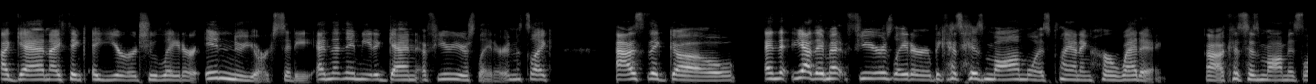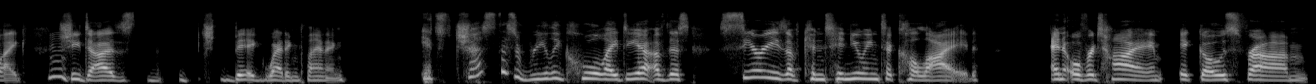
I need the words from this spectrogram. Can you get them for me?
again, I think a year or two later in New York City. And then they meet again a few years later. And it's like, as they go, and th- yeah, they met a few years later because his mom was planning her wedding because uh, his mom is like hmm. she does big wedding planning it's just this really cool idea of this series of continuing to collide and over time it goes from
